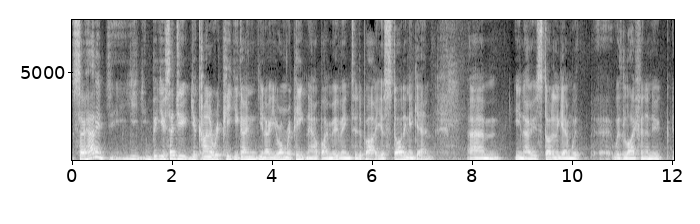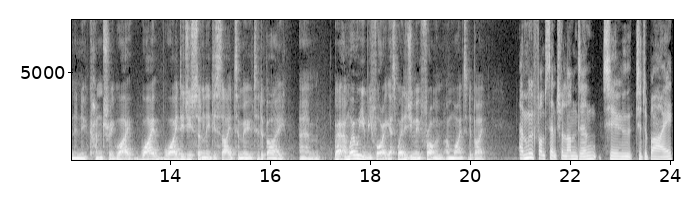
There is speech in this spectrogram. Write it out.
so how did you, but you said you, you kind of repeat, you're going, you know, you're on repeat now by moving to Dubai. You're starting again, um, you know, starting again with, uh, with life in a new, in a new country. Why, why, why did you suddenly decide to move to Dubai? Um, where, and where were you before, I guess? Where did you move from and, and why to Dubai? I moved from central London to, to Dubai.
